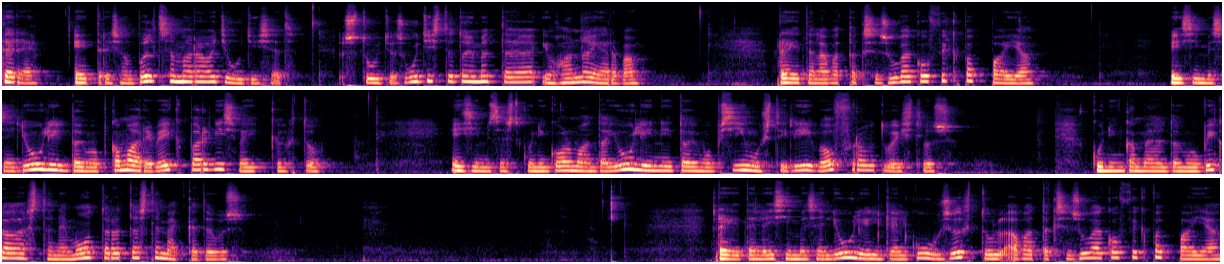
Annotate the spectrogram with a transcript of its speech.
tere, eetris on Põltsamaa raadio uudised. stuudios uudistetoimetaja Johanna Järva. reedel avatakse suvekohvik Papaia. esimesel juulil toimub Kamari veikpargis veikõhtu. esimesest kuni kolmanda juulini toimub Siimusti liiv offroad võistlus. kuningamäel toimub iga-aastane mootorrataste mäkketõus reedel, esimesel juulil kell kuus õhtul avatakse suvekohvik Papaia.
